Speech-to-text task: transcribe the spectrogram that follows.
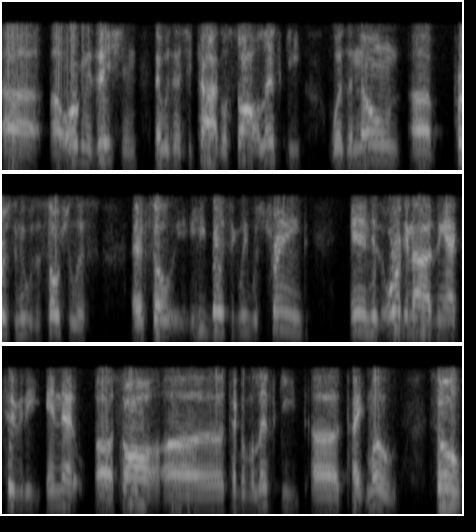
uh, uh, organization that was in Chicago. Saul Alinsky was a known uh, person who was a socialist, and so he basically was trained in his organizing activity in that uh, Saul uh, type of Alinsky uh, type mode. So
